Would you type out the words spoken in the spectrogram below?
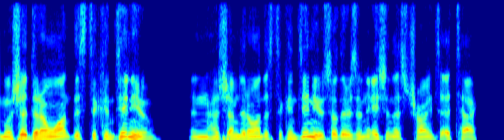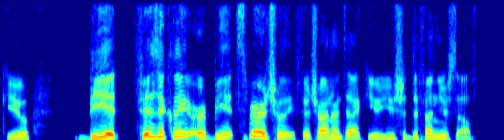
moshe didn't want this to continue and hashem didn't want this to continue so there's a nation that's trying to attack you be it physically or be it spiritually. If they're trying to attack you, you should defend yourself.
